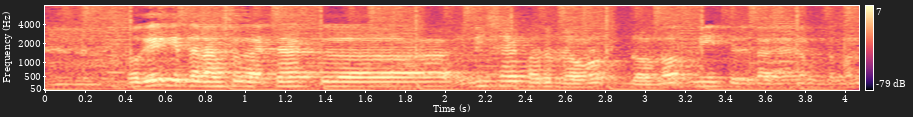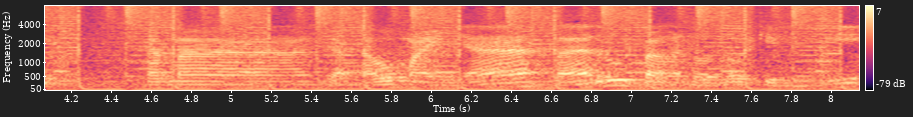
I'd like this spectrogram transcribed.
Oke kita langsung aja ke Ini saya baru download, download nih ceritanya teman-teman Karena nggak tahu mainnya Baru banget download game ini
